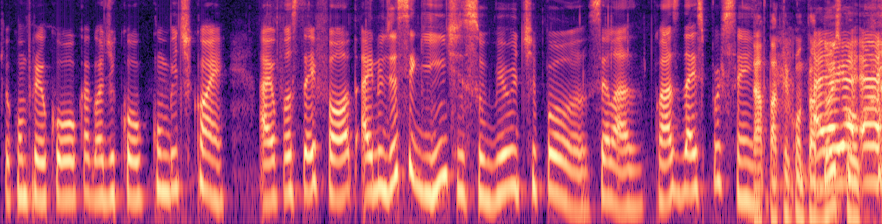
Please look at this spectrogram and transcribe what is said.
que eu comprei o coco, água de coco com Bitcoin. Aí eu postei foto, aí no dia seguinte subiu, tipo, sei lá, quase 10%. Dá pra ter comprado Aí, dois cocos. é.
